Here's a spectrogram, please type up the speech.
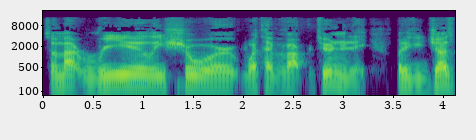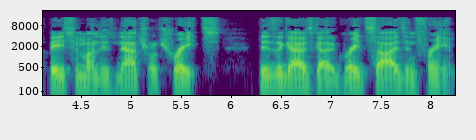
So I'm not really sure what type of opportunity. But if you just base him on his natural traits, this is a guy who's got a great size and frame.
